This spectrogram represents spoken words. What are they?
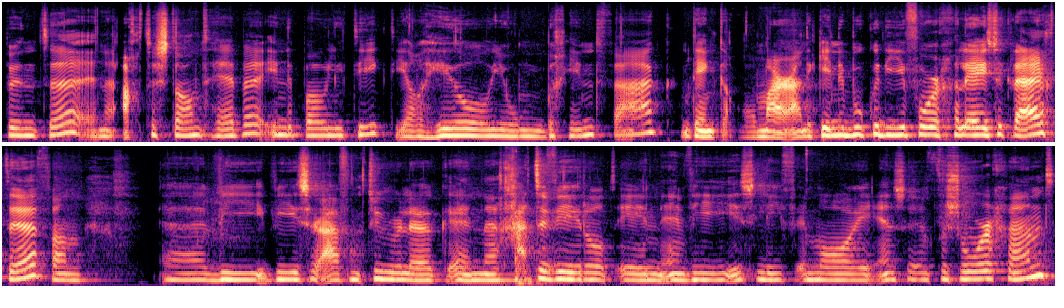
punten en een achterstand hebben in de politiek, die al heel jong begint vaak. Denk al maar aan de kinderboeken die je voorgelezen krijgt, hè, van uh, wie, wie is er avontuurlijk en uh, gaat de wereld in en wie is lief en mooi en, zo, en verzorgend.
